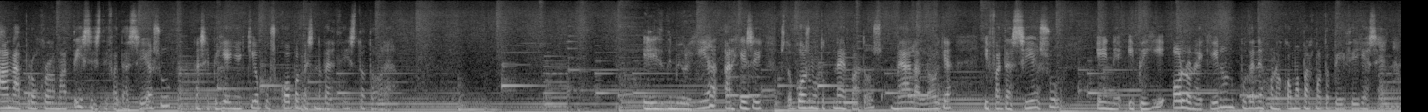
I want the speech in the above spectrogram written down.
αναπρογραμματίσεις τη φαντασία σου να σε πηγαίνει εκεί όπου σκόπευες να βρεθείς το τώρα. Η δημιουργία αρχίζει στον κόσμο του πνεύματος, με άλλα λόγια η φαντασία σου είναι η πηγή όλων εκείνων που δεν έχουν ακόμα πραγματοποιηθεί για σένα.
